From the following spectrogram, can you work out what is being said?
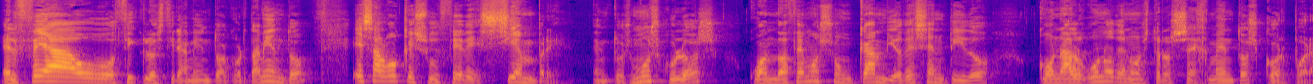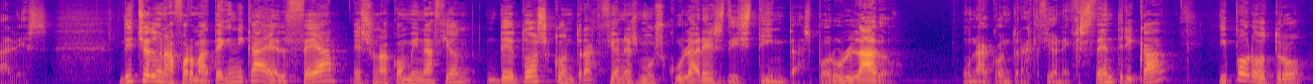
El CEA o ciclo estiramiento-acortamiento es algo que sucede siempre en tus músculos cuando hacemos un cambio de sentido con alguno de nuestros segmentos corporales. Dicho de una forma técnica, el CEA es una combinación de dos contracciones musculares distintas. Por un lado, una contracción excéntrica y por otro,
